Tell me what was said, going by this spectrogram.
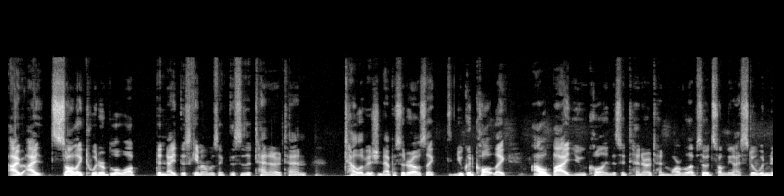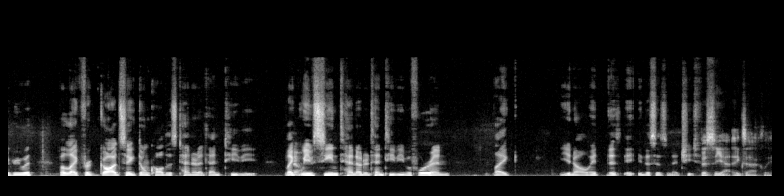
I I saw like Twitter blow up the night this came out. and Was like, this is a ten out of ten television episode. Or I was like, you could call it like I'll buy you calling this a ten out of ten Marvel episode. Something I still wouldn't agree with, but like for God's sake, don't call this ten out of ten TV. Like No. we've seen ten out of ten TV before, and like you know it this it, this isn't a cheat. This yeah, exactly.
